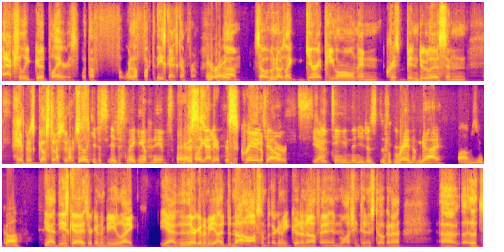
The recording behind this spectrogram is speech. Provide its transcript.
actually good players. What the f- where the fuck did these guys come from? right. Um, so who knows? Like Garrett Pilon and Chris Bindulis and Hampus Gustafson. I feel is- like you're just you're just making up names. this like is, N- yeah, this is creative NHL, player. Yeah. 18, then you just random guy. Bob Zukov. Yeah, these guys are going to be like, yeah, they're going to be uh, not awesome, but they're going to be good enough, and Washington is still going to uh, let's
